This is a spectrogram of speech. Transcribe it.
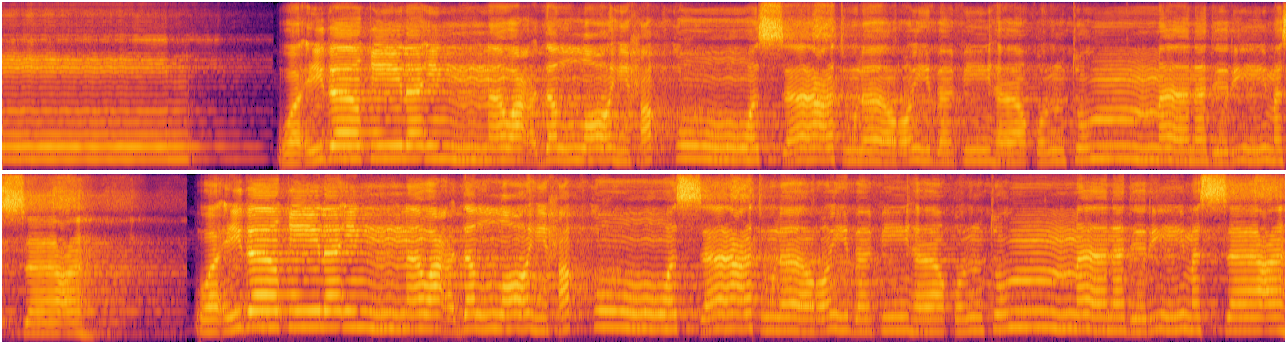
وَإِذَا قِيلَ إِنَّ وَعْدَ اللَّهِ حَقٌّ وَالسَّاعَةُ لَا رَيْبَ فِيهَا قُلْتُمْ مَا نَدْرِي مَا السَّاعَةُ وَإِذَا قِيلَ إِنَّ وَعْدَ اللَّهِ حَقٌّ وَالسَّاعَةُ لَا رَيْبَ فِيهَا قُلْتُمْ مَا نَدْرِي مَا السَّاعَةُ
